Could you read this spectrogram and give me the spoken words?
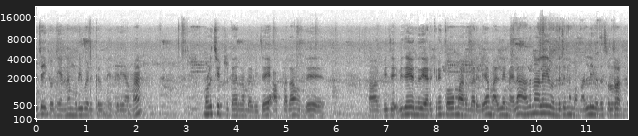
விஜய்க்கு வந்து என்ன முடிவு எடுக்கிறதுனே தெரியாமல் முழிச்சிட்ருக்காரு நம்ம விஜய். அப்போ தான் வந்து விஜய் விஜய் வந்து ஏற்கனவே கோவமாக இருந்தார் இல்லையா மல்லி மேலே? அதனாலே வந்துட்டு நம்ம மல்லி வந்து சொல்கிறாங்க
